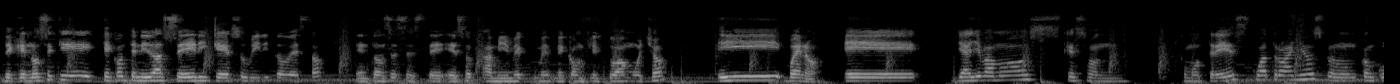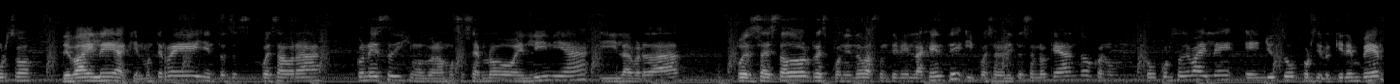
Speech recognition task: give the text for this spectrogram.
de que no sé qué, qué contenido hacer y qué subir y todo esto. Entonces, este, eso a mí me, me, conflictúa mucho. Y bueno, eh, ya llevamos, que son como 3, 4 años con un concurso de baile aquí en Monterrey. Entonces, pues ahora con esto dijimos, bueno, vamos a hacerlo en línea y la verdad, pues ha estado respondiendo bastante bien la gente y pues ahorita están bloqueando con un concurso de baile en YouTube por si lo quieren ver.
